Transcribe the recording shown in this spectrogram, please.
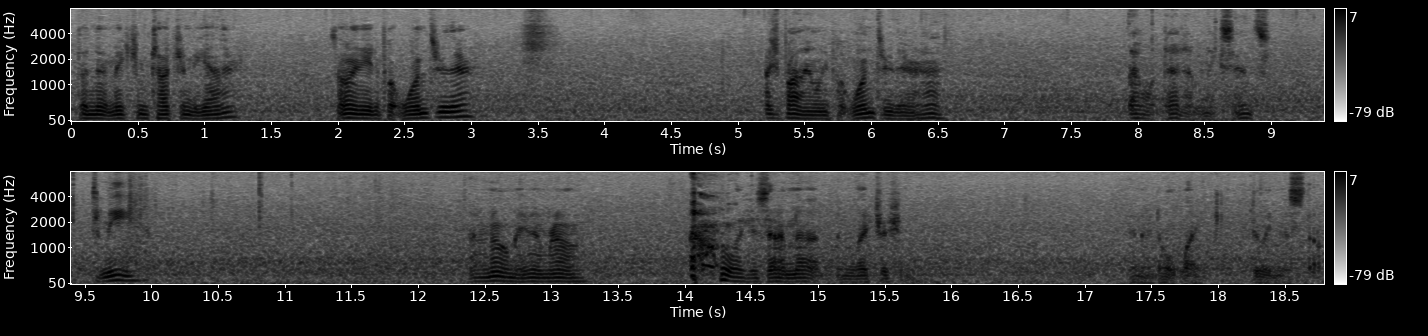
doesn't that make them touching together? So I only need to put one through there? I should probably only put one through there, huh? That, that doesn't make sense to me. I don't know, maybe I'm wrong. like I said, I'm not an electrician. And I don't like doing this stuff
